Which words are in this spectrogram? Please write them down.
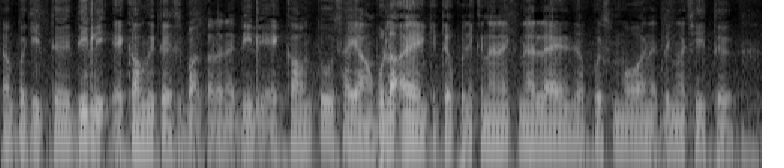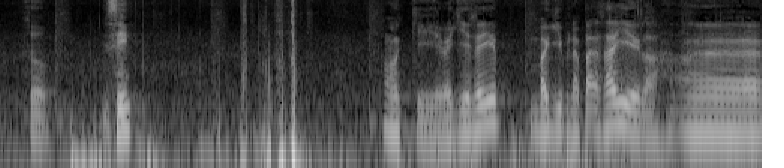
tanpa kita delete account kita. Sebab kalau nak delete account tu sayang pula kan kita punya kenalan-kenalan apa semua orang nak dengar cerita. So you see? Okey, bagi saya bagi pendapat saya lah. Uh,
